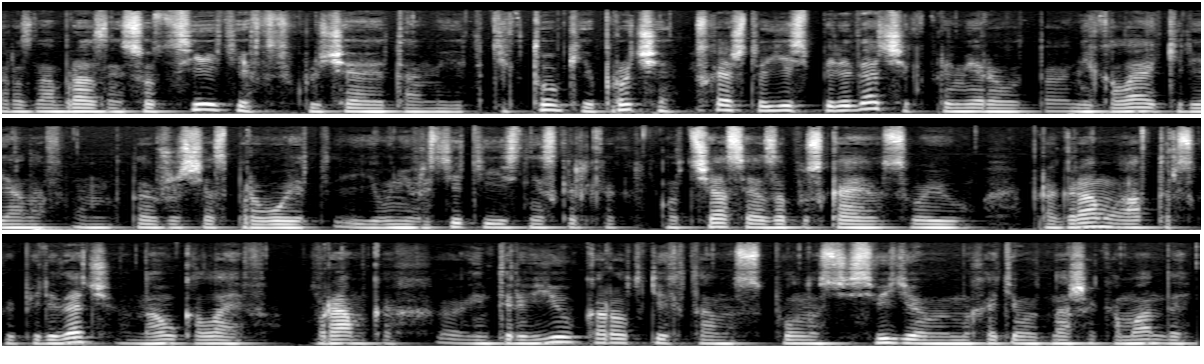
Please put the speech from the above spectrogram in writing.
разнообразные соцсети, включая там и ТикТоки и прочее. Сказать, что есть передачи, к примеру, вот Николай Кирьянов, он тоже сейчас проводит, и в университете есть несколько. Вот сейчас я запускаю свою программу, авторскую передачу «Наука Life» в рамках э, интервью коротких, там, с полностью с видео, мы хотим вот нашей командой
